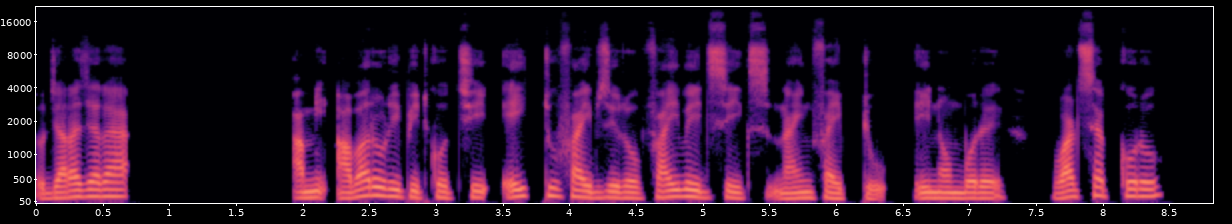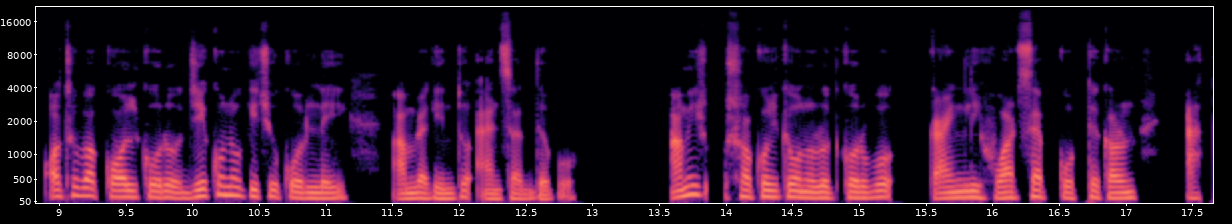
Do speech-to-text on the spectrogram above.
তো যারা, যারা আমি আবারও রিপিট করছি 8250586952 এই নম্বরে হোয়াটসঅ্যাপ করো অথবা কল করো যে কোনো কিছু করলেই আমরা কিন্তু অ্যান্সার দেব। আমি সকলকে অনুরোধ করব কাইন্ডলি হোয়াটসঅ্যাপ করতে, কারণ এত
